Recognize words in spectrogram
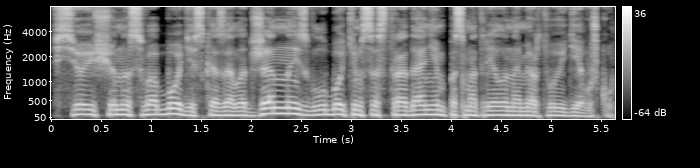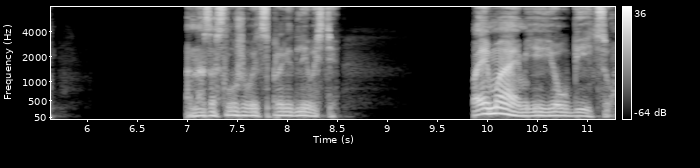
все еще на свободе», — сказала Дженна и с глубоким состраданием посмотрела на мертвую девушку. Она заслуживает справедливости. Поймаем ее убийцу.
